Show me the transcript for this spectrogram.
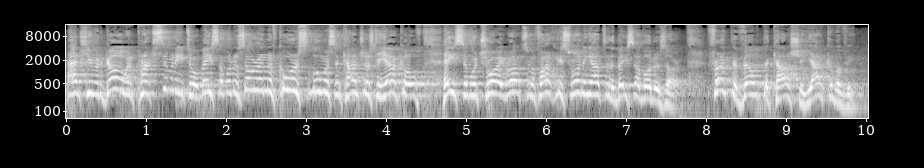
And she would go in proximity to a base of Odazora. And of course, Lumas, in contrast to Yaakov, Asa would Troy, rotzim Farchis running out to the base of Odazora. Frank Welt, the Kasha, Yaakov Avinu.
